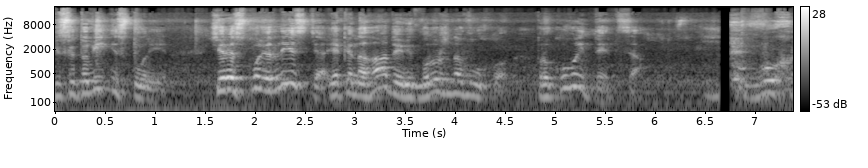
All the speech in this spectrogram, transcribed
в світовій історії. Через колір листя, яке нагадує відморожене вухо. Про кого йдеться? Вухо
